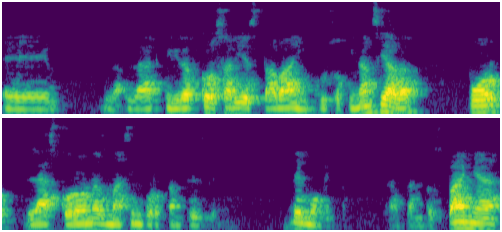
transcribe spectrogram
eh, la, actividad corsaria estaba incluso financiada por las coronas más importantes del momento. tanto España,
